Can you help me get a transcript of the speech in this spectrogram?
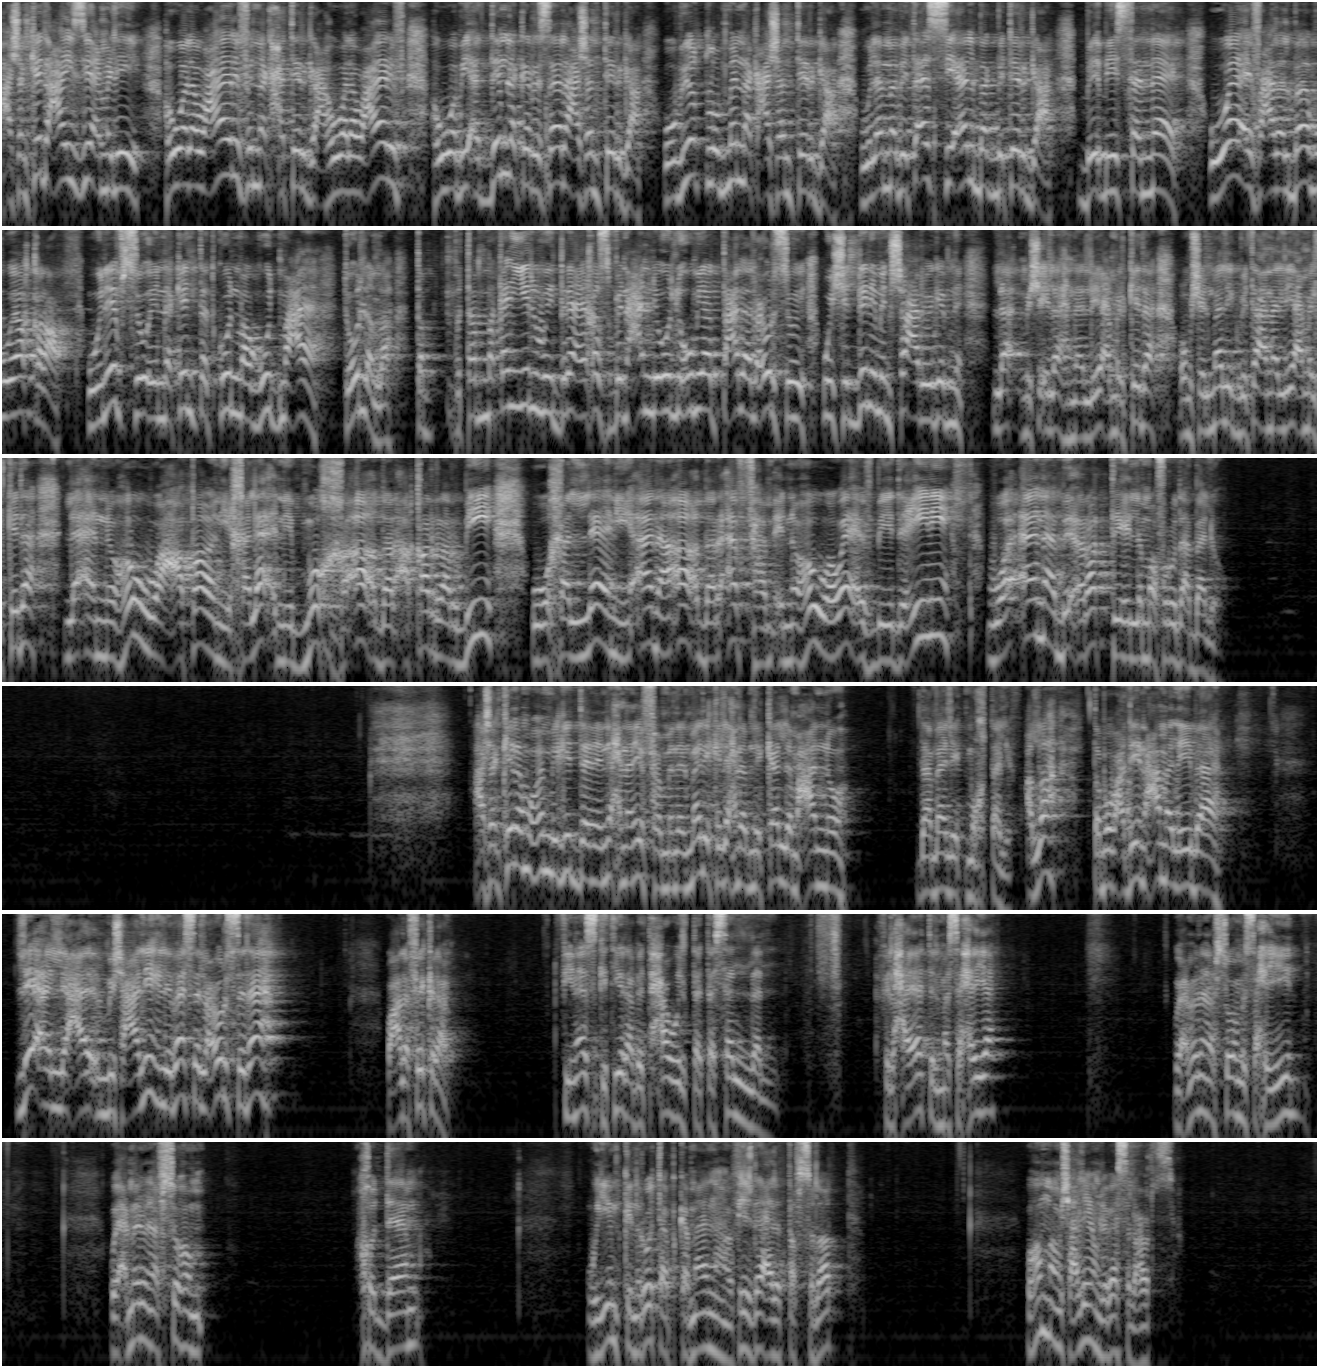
عشان كده عايز يعمل إيه؟ هو لو عارف انك هترجع هو لو عارف هو بيقدم لك الرسالة عشان ترجع وبيطلب منك عشان ترجع ولما بتقسي قلبك بترجع بيستناك وواقف على الباب ويقرع ونفسه انك انت تكون موجود معاه تقول له الله طب طب ما كان يلوي دراعي غصب عني يقول لي قوم يا تعالى العرس ويشدني من شعري ويجيبني. لا مش إلهنا اللي يعمل كده ومش الملك بتاعنا اللي يعمل كده لأن هو عطاني خلقني بمخ أقدر أقرر بيه وخلاني أنا أقدر أفهم إن هو واقف بيدعيني وأنا بإرادتي اللي المفروض أقبله. عشان كده مهم جدا إن إحنا نفهم من الملك اللي إحنا بنتكلم عنه ده ملك مختلف. الله طب وبعدين عمل إيه بقى؟ لقى اللي مش عليه لباس العرس ده. وعلى فكرة في ناس كتيرة بتحاول تتسلل في الحياة المسيحية ويعملوا نفسهم مسيحيين ويعملوا نفسهم خدام ويمكن رتب كمان مفيش داعي للتفصيلات. وهم مش عليهم لباس العرس.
